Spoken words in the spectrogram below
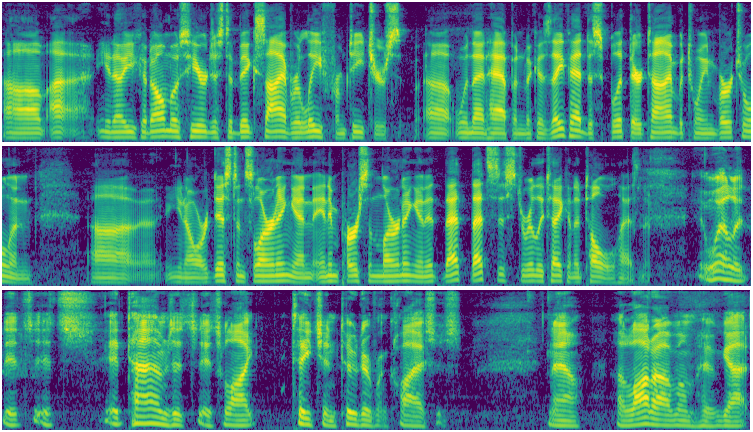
Um, I, you know, you could almost hear just a big sigh of relief from teachers uh, when that happened because they've had to split their time between virtual and uh, you know, or distance learning and, and in-person learning, and it, that that's just really taken a toll, hasn't it? Well, it, it's it's at times it's it's like teaching two different classes. Now, a lot of them have got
